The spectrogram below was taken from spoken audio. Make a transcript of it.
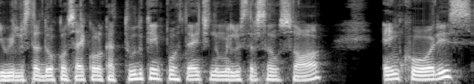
E o ilustrador consegue colocar tudo que é importante numa ilustração só, em cores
